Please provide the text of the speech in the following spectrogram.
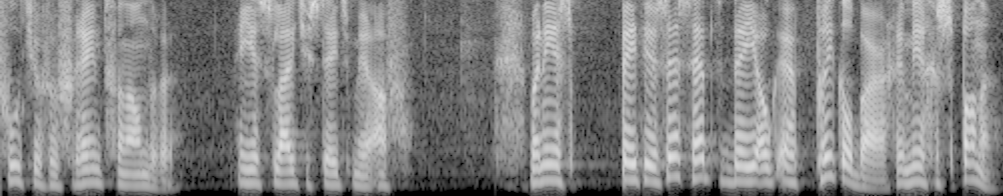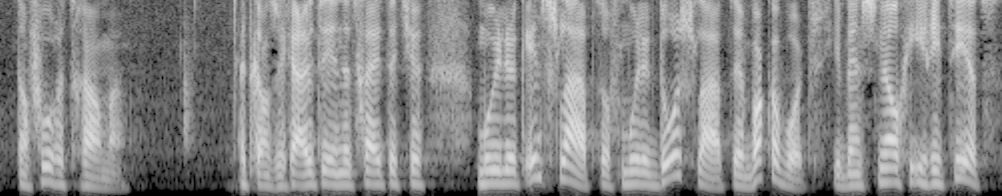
voelt je vervreemd van anderen. En je sluit je steeds meer af. Wanneer je PTSS hebt, ben je ook erg prikkelbaar en meer gespannen dan voor het trauma. Het kan zich uiten in het feit dat je moeilijk inslaapt of moeilijk doorslaapt en wakker wordt. Je bent snel geïrriteerd.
